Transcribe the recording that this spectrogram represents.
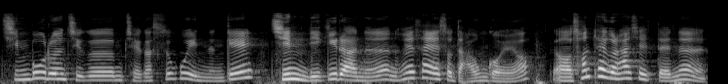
짐볼은 지금 제가 쓰고 있는 게 짐닉이라는 회사에서 나온 거예요. 어, 선택을 하실 때는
